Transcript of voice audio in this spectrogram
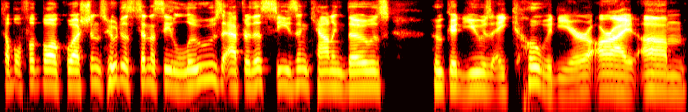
A couple football questions. Who does Tennessee lose after this season, counting those who could use a COVID year? All right. Um,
